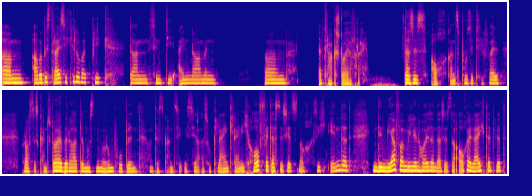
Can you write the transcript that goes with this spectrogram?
Ähm, aber bis 30 Kilowatt Peak, dann sind die Einnahmen ähm, ertragssteuerfrei. Das ist auch ganz positiv, weil brauchst jetzt keinen Steuerberater, musst nicht mehr rumpopeln und das Ganze ist ja so klein, klein. Ich hoffe, dass das jetzt noch sich ändert in den Mehrfamilienhäusern, dass es da auch erleichtert wird.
